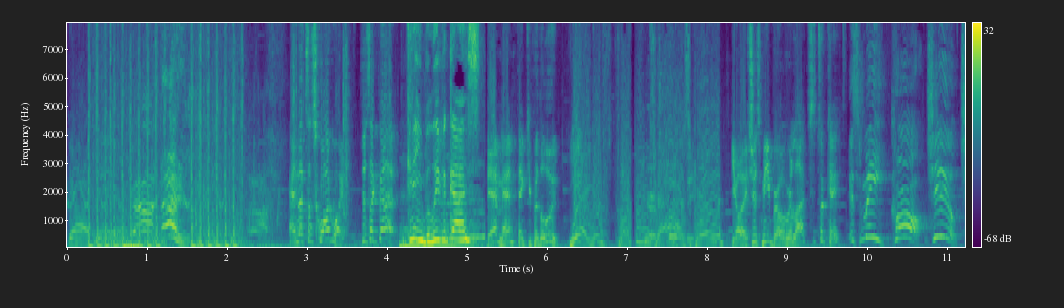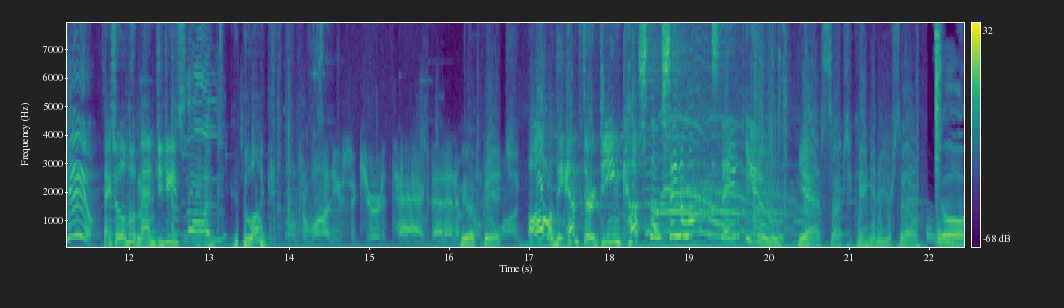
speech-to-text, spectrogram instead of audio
God damn. And that's a squad wipe. Just like that. Can you believe it, guys? Yeah, man. Thank you for the loot. Yeah, you're fucking trash, kid. Yo, it's just me, bro. Relax. It's okay. It's me, Carl. Chill, chill. Thanks for the loot, man. GG's. Good luck. Ultra One, you secured a tag. That enemy. You're a Ultra bitch. One, Oh, the M13 custom save Thank you. Yeah, it sucks you can't get it yourself. Yo,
